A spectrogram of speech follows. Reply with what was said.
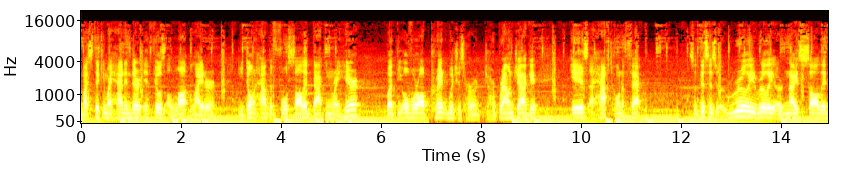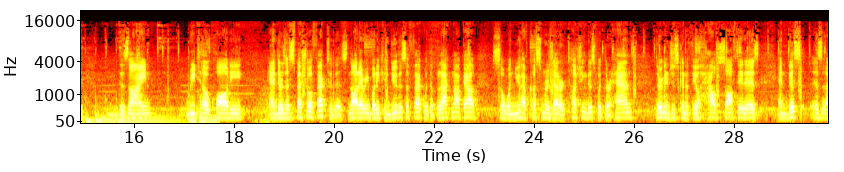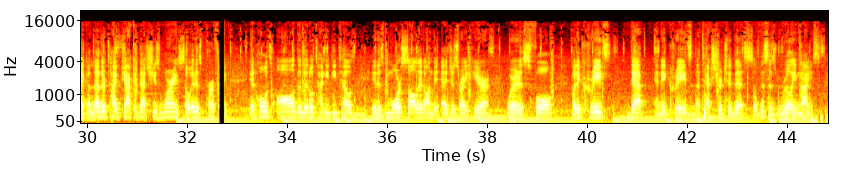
By sticking my hand in there, it feels a lot lighter. You don't have the full solid backing right here, but the overall print, which is her, her brown jacket, is a halftone effect. So this is really, really a nice solid design, retail quality, and there's a special effect to this. Not everybody can do this effect with a black knockout. So when you have customers that are touching this with their hands, they're gonna just gonna feel how soft it is. And this is like a leather type jacket that she's wearing, so it is perfect. It holds all the little tiny details. It is more solid on the edges right here where it is full, but it creates depth and it creates a texture to this. So this is really nice.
